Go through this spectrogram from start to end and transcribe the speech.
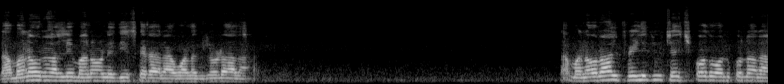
నా మనవరాల్ని మనవని తీసుకురారా? వాళ్ళని చూడాలా? నా మనవరాలు పెళ్ళి చూసి చచ్చిపోదాం అనుకున్నారా?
